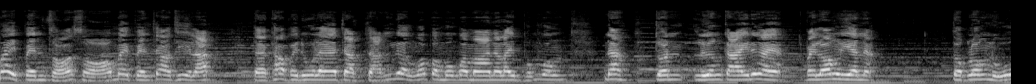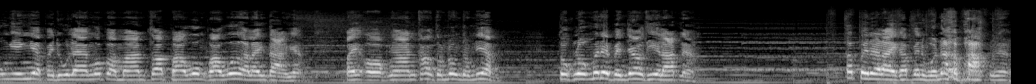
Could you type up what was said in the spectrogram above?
ไม่เป็นสอสอไม่เป็นเจ้าที่รัฐ แต่เข้าไปดูแลจัดสรรเรื่องงบประมงประมาณอะไรผมงงนะจนเรืองไกลหรือไงไปร้องเรียนน่ะ ตกลงหนูอุ๊งอิ๊งเนี่ยไปดูแลงบประมาณซอฟต์พาวเวอร์พาวเวอร์อะไรต่างเนี่ยไปออกงานเข้าตำรวจทำเนียบ ตกลงไม่ได้เป็นเจ้าที่รัฐนะถ้าเป็นอะไรครับเป็นหัวหน้าพรรคเนี่ย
